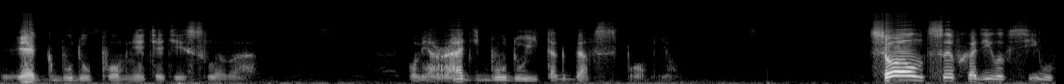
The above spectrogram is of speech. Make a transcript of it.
Век буду помнить эти слова. Умирать буду, и тогда вспомню. Солнце входило в силу.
